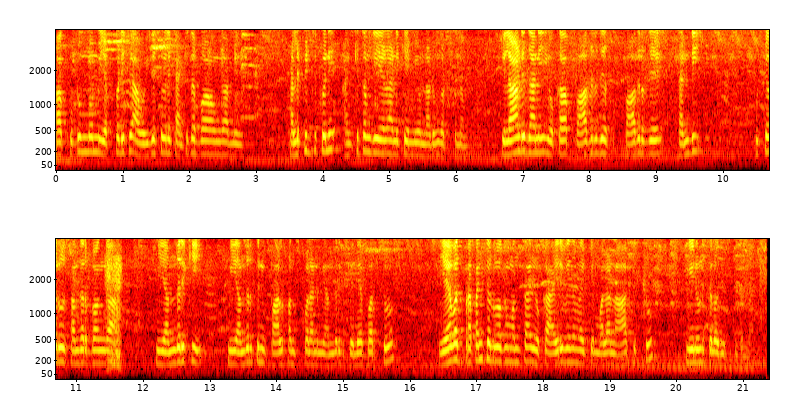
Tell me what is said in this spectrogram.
మా కుటుంబం ఎప్పటికీ ఆ వైద్య సేవలకి అంకిత భావంగా మేము కల్పించుకొని అంకితం చేయడానికి మేము నడుము కట్టుకున్నాం. ఇలాంటి దాని యొక్క ఫాదర్ డే ఫాదర్ డే తండ్రి పుట్టినరోజు సందర్భంగా మీ అందరికీ మీ అందరితో పాలు పంచుకోవాలని మీ అందరికీ తెలియపరుస్తూ యావత్ ప్రపంచ లోకమంతా ఈ యొక్క ఆయుర్వేదం వైపు మళ్ళీ ఆశిస్తూ మీ నుండి సెలవు తీసుకుంటున్నాను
